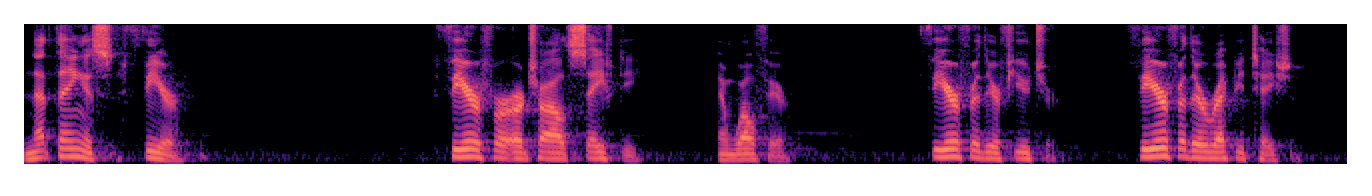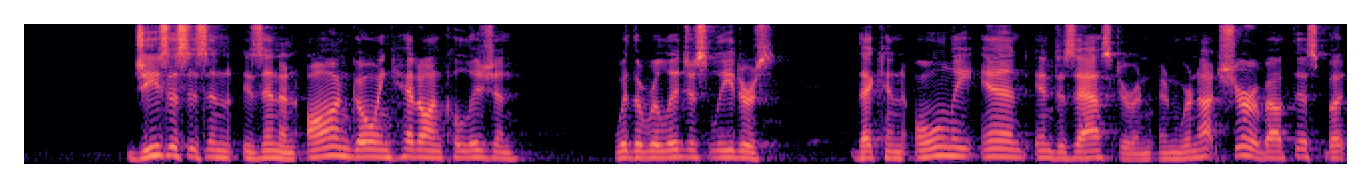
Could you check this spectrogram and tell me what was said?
And that thing is fear. Fear for our child's safety and welfare, fear for their future, fear for their reputation. Jesus is in, is in an ongoing head on collision with the religious leaders that can only end in disaster. And, and we're not sure about this, but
